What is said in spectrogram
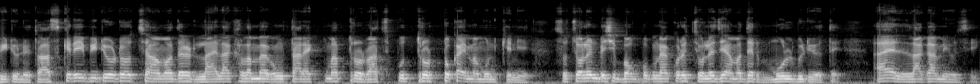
ভিডিও নিয়ে। তো আজকের এই ভিডিওটা হচ্ছে আমাদের লাইলা খালাম্মা এবং তার একমাত্র রাজপুত্র টোকাই মামুনকে নিয়ে। সো চলেন বেশি বকবক না করে চলে যাই আমাদের মূল ভিডিওতে আয় লাগা মিউজিক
